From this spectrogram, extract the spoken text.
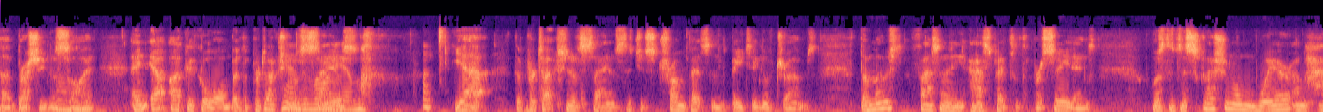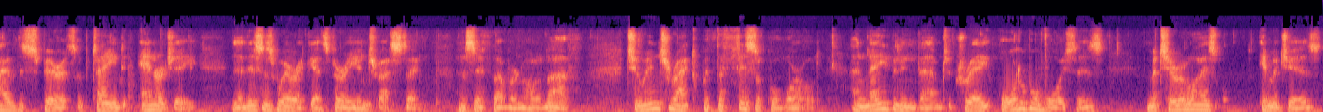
uh, brushing aside. And yeah, I could go on, but the production of sounds. Yeah, the production of sounds such as trumpets and the beating of drums. The most fascinating aspect of the proceedings was the discussion on where and how the spirits obtained energy. Now, this is where it gets very interesting, as if that were not enough. To interact with the physical world, enabling them to create audible voices, materialize images,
